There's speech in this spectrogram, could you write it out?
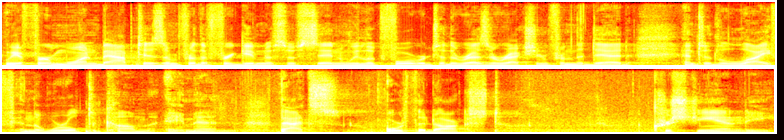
We affirm one baptism for the forgiveness of sin. We look forward to the resurrection from the dead and to the life in the world to come. Amen. That's Orthodox Christianity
